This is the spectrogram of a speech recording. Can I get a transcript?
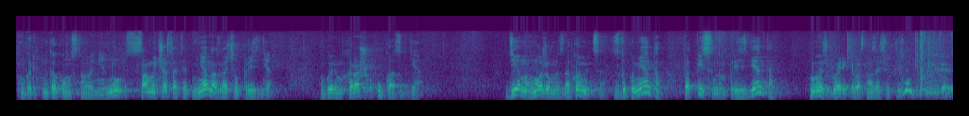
Он говорит, на каком основании? Ну, самый частый ответ, меня назначил президент. Мы говорим, хорошо, указ где? Где мы можем ознакомиться с документом, подписанным президентом? Ну, вы же говорите, вас назначил президент. Нет,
